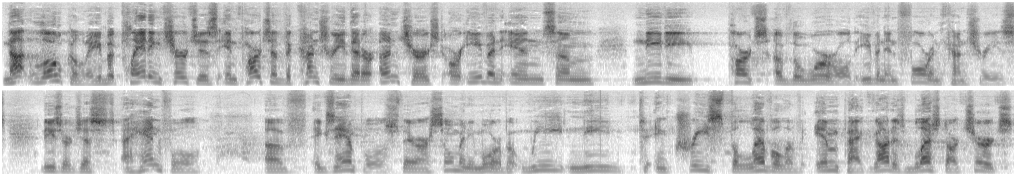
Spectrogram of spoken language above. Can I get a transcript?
not locally, but planting churches in parts of the country that are unchurched or even in some needy parts of the world, even in foreign countries. These are just a handful of examples. There are so many more, but we need to increase the level of impact. God has blessed our church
